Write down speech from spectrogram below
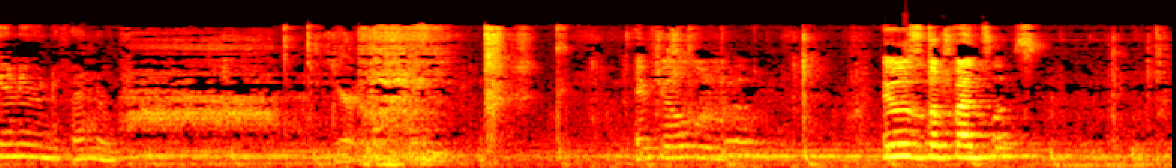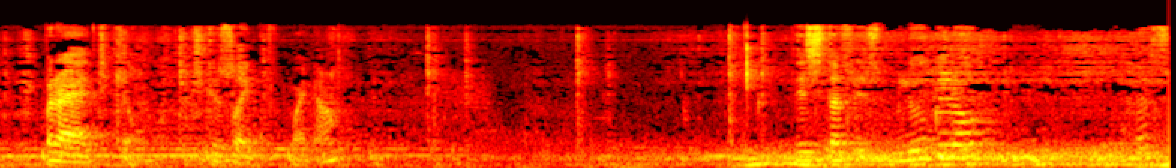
Can't even defend him. You're. I so bad. It was defenseless. But I had to kill him. Because like, why not? This stuff is BluGlo. That's.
